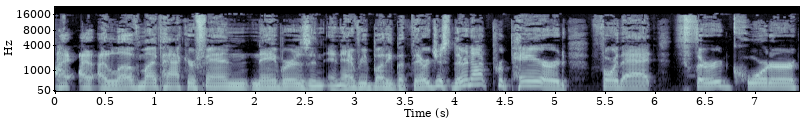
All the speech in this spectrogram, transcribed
I, I, I love my Packer fan neighbors and, and everybody, but they're just, they're not prepared for that third quarter,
